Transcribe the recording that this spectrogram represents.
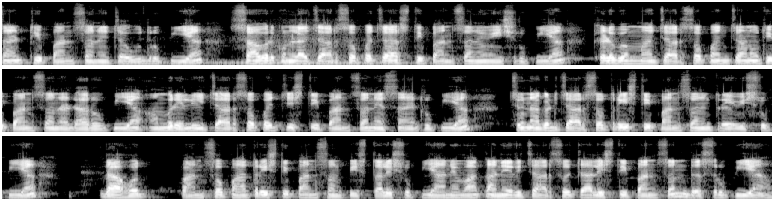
સાઠથી પાંચસો ને ચૌદ રૂપિયા, સાવરકુંડલા ચારસો પચાસથી પાંચસો ને વીસ રૂપિયા ખેડબ્રહ્મા ચારસો પંચાણુંથી પાંચસો ને અઢાર રૂપિયા, અમરેલી ચારસો પચીસથી પાંચસો ને સાઠ રૂપિયા, જુનાગઢ ચારસો ત્રીસથી પાંચસો ને ત્રેવીસ રૂપિયા, દાહોદ પાંચસો પાંત્રીસથી પાંચસો ને પિસ્તાલીસ રૂપિયા અને વાંકાનેર ચારસો ચાલીસથી પાંચસો ને દસ રૂપિયા.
